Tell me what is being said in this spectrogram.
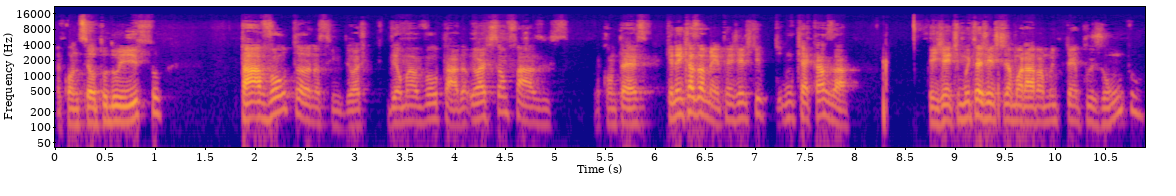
aconteceu tudo isso. Tá voltando, assim. Eu acho que deu uma voltada. Eu acho que são fases. Acontece. Que nem casamento. Tem gente que não quer casar. Tem gente, muita gente já morava muito tempo junto.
